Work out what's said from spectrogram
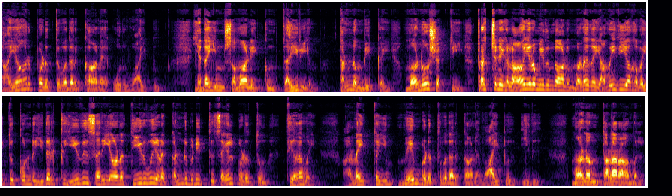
தயார்படுத்துவதற்கான ஒரு வாய்ப்பு. எதையும் சமாளிக்கும் தைரியம் தன்னம்பிக்கை மனோசக்தி பிரச்சனைகள் ஆயிரம் இருந்தாலும் மனதை அமைதியாக வைத்துக்கொண்டு இதற்கு எது சரியான தீர்வு என கண்டுபிடித்து செயல்படுத்தும் திறமை அனைத்தையும் மேம்படுத்துவதற்கான வாய்ப்பு இது. மனம் தளராமல்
